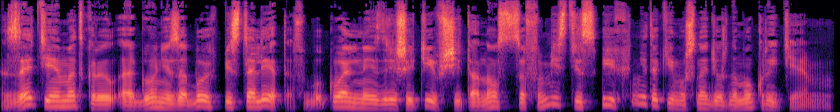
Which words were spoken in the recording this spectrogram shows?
Затем открыл огонь из обоих пистолетов, буквально изрешетив щитоносцев вместе с их не таким уж надежным укрытием.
